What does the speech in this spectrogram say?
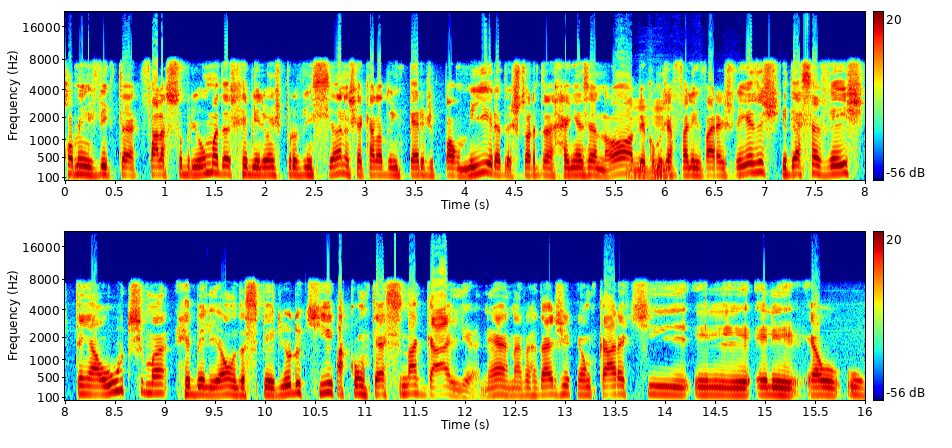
Roma Invicta fala sobre uma das rebeliões provincianas, que é aquela do Império de Palmira, da história da Rainha Zenóbia, uhum. como já falei várias vezes, e dessa vez tem a última rebelião desse período que acontece na Gália, né? Na verdade, é um cara que ele, ele é o, o,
